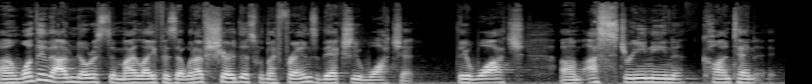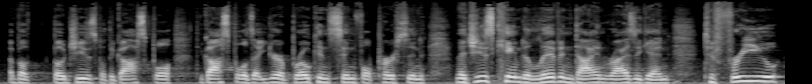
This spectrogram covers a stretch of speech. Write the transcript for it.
um, one thing that I've noticed in my life is that when I've shared this with my friends, they actually watch it. They watch um, us streaming content about, about Jesus, about the gospel. The gospel is that you're a broken, sinful person, and that Jesus came to live and die and rise again to free you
